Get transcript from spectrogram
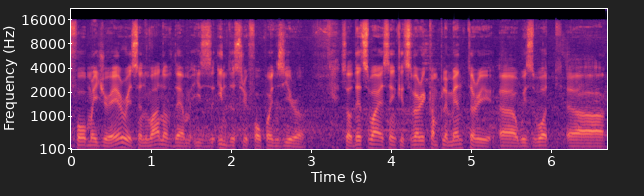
four major areas, and one of them is Industry 4.0. So that's why I think it's very complementary uh, with what uh,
